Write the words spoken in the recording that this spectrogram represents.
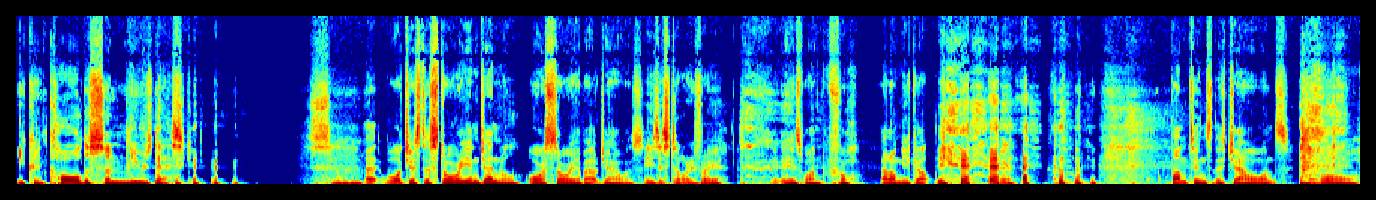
you can call the Sun news desk. Sun uh, what? Just a story in general, or a story about Jawas? Here's a story for you. Here's one. Oh, how long you got? Bumped into this Jawa once. Oh.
